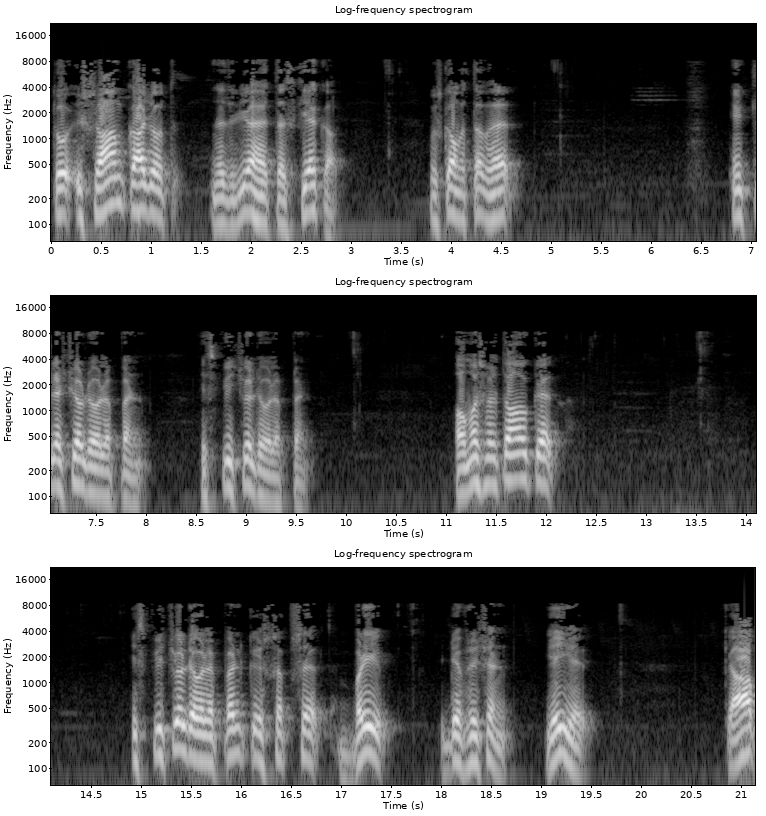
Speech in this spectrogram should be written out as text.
تو اسلام کا جو نظریہ ہے، تزکیہ کا، اس کا مطلب ہے انٹلیکچل ڈیولپمنٹ اسپرچل ڈیولپمنٹ اور میں سمجھتا ہوں کہ اسپرچل ڈیولپمنٹ کی سب سے بڑی ڈیفینیشن یہی ہے کہ آپ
